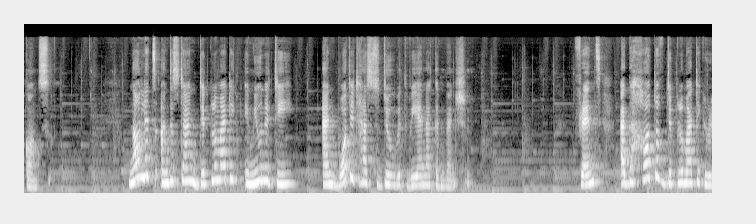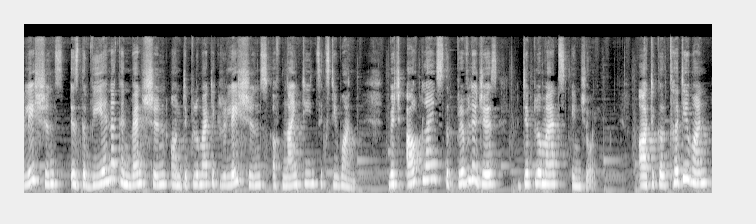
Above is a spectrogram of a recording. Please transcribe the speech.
consul. Now let's understand diplomatic immunity and what it has to do with Vienna Convention. Friends, at the heart of diplomatic relations is the Vienna Convention on Diplomatic Relations of 1961, which outlines the privileges diplomats enjoy. Article 31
